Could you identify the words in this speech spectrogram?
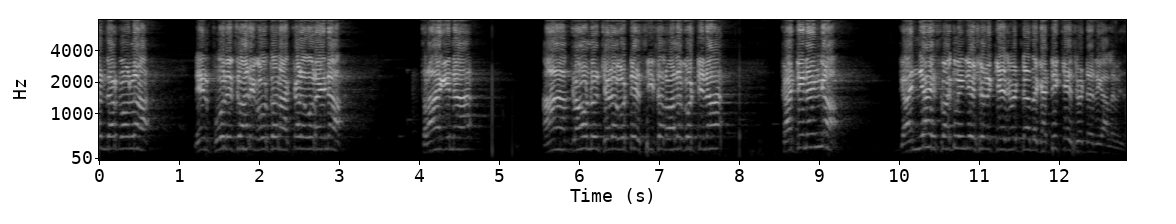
సందర్భంలో నేను పోలీసు వారికి కోరుతాను అక్కడ ఎవరైనా త్రాగిన ఆ గ్రౌండ్ చెడగొట్టే సీసాలు వలగొట్టినా కఠినంగా గంజాయి స్మగ్లింగ్ చేసిన కేసు పెట్టినంత గట్టి కేసు పెట్టేది వాళ్ళ మీద.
